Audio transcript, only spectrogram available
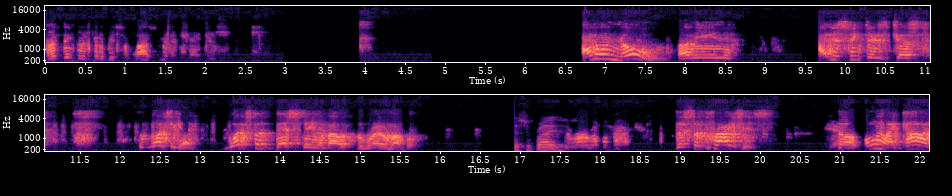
I think there's going to be some last minute changes. I don't know. I mean, I just think there's just once again, what's the best thing about the Royal Rumble? The surprises. The Royal Rumble match. The surprises. Yeah. the oh my god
